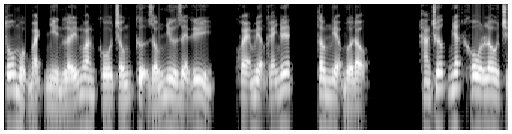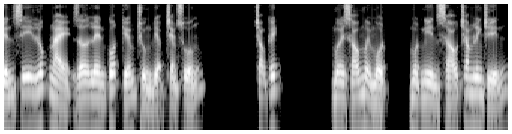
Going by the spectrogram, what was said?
tô một bạch nhìn lấy ngoan cố chống cự giống như dễ ghi khoe miệng khẽ nết tâm niệm vừa động. Hàng trước nhất khô lâu chiến sĩ lúc này giơ lên cốt kiếm trùng điệp chém xuống. Trọng kích. 16-11, 1609,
